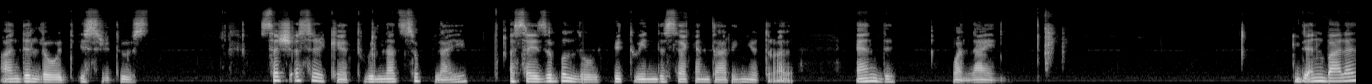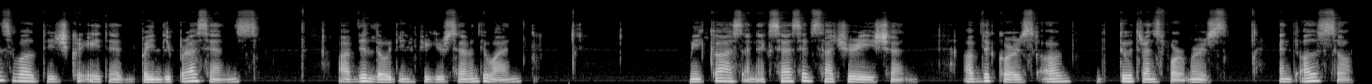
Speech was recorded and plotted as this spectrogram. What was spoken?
on the load is reduced. Such a circuit will not supply a sizable load between the secondary neutral and one line. The unbalanced voltage created by the presence of the load in figure 71 may cause an excessive saturation of the cores of the two transformers and also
